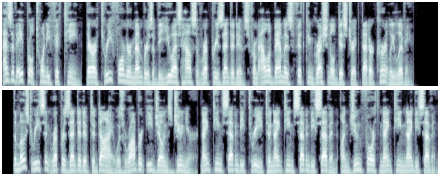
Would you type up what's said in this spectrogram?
As of April 2015, there are three former members of the U.S. House of Representatives from Alabama's 5th Congressional District that are currently living. The most recent representative to die was Robert E. Jones, Jr. (1973–1977) on June 4, 1997.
